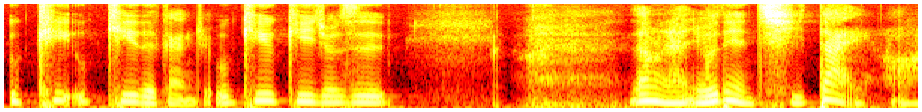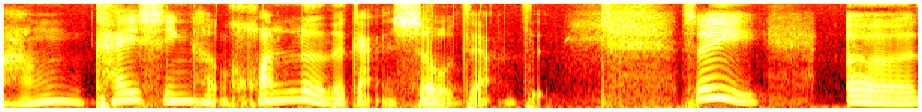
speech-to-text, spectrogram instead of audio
uki uki 的感觉，uki uki 就是。让人有点期待，好像很开心、很欢乐的感受这样子。所以，呃，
